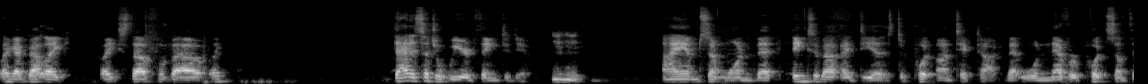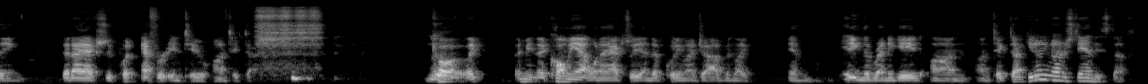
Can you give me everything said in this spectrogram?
Like I've got like like stuff about like that is such a weird thing to do. hmm I am someone that thinks about ideas to put on TikTok that will never put something that I actually put effort into on TikTok. call like I mean they call me out when I actually end up quitting my job and like am hitting the renegade on on TikTok. You don't even understand these stuff.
